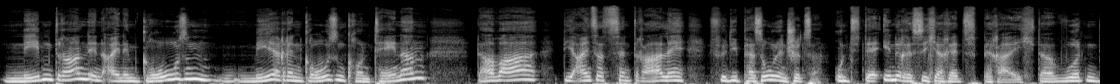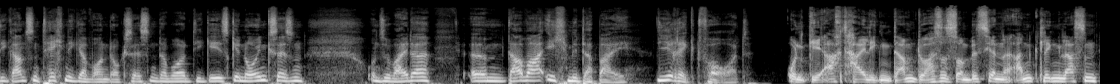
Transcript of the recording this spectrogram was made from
nebendran in einem großen, mehreren großen Containern da war die Einsatzzentrale für die Personenschützer und der innere Sicherheitsbereich. Da wurden die ganzen Techniker waren da gesessen, da war die GSG 9 gesessen und so weiter. Ähm, da war ich mit dabei, direkt vor Ort und G8 Heiligendamm. Du hast es so ein bisschen anklingen lassen.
